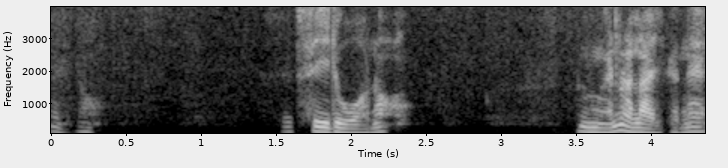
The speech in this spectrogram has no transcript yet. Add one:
นี่เนาะ FC ดูเอาเนาะมันเหมือนอะไรกันแน่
